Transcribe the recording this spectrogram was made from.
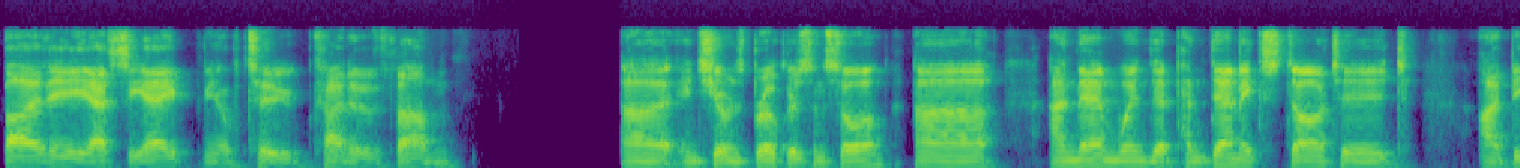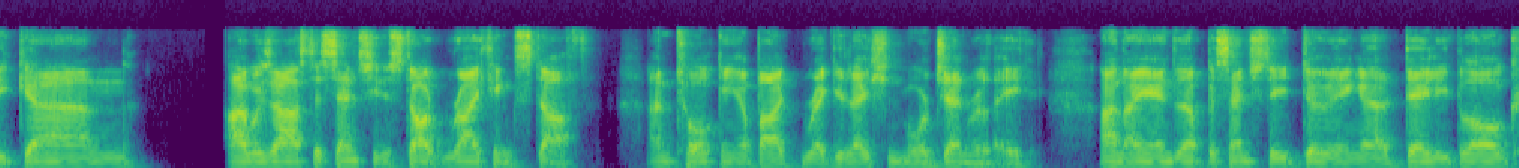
by the FCA, you know, to kind of um, uh, insurance brokers and so on. Uh, and then when the pandemic started, I began, I was asked essentially to start writing stuff and talking about regulation more generally. And I ended up essentially doing a daily blog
